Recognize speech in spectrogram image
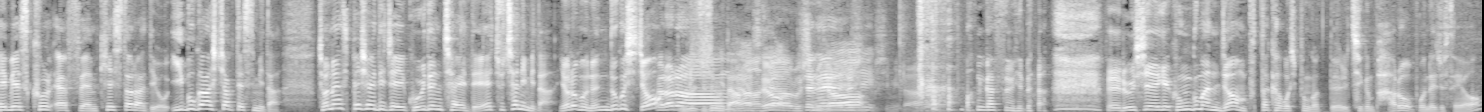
KBS 쿨 FM 키스 더 라디오 2부가 시작됐습니다. 저는 special DJ 골든 차일드의 주찬입니다. 여러분은 누구시죠? 눌러주십니다. 안녕하세요. 루시입니다. 루시입니다. 반갑습니다. 네, 루시에게 궁금한 점, 부탁하고 싶은 것들 지금 바로 보내주세요.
